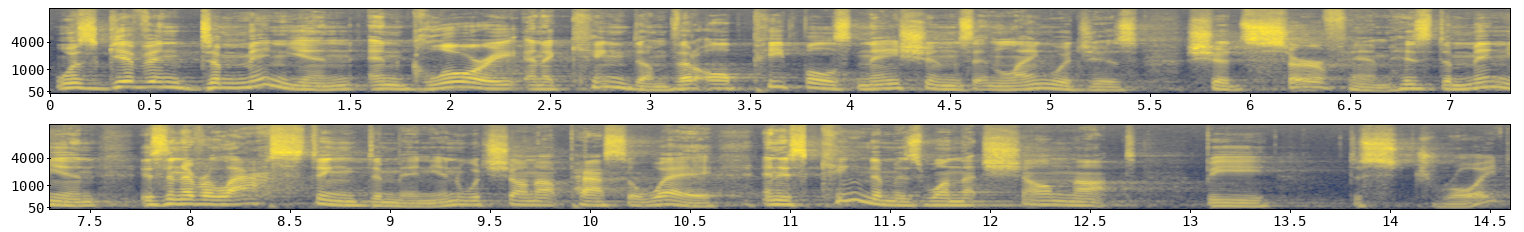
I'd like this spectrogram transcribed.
was given dominion and glory and a kingdom that all peoples, nations, and languages should serve him. His dominion is an everlasting dominion which shall not pass away, and his kingdom is one that shall not be destroyed.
